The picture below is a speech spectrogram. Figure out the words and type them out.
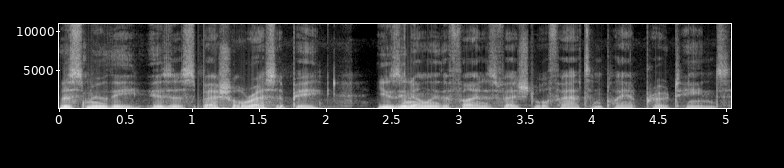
The smoothie is a special recipe using only the finest vegetable fats and plant proteins.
